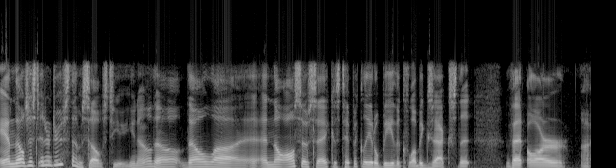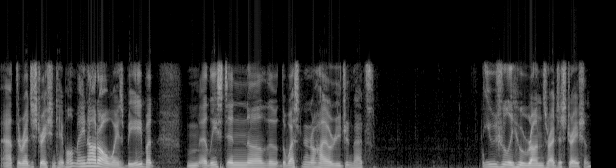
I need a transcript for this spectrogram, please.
and they'll just introduce themselves to you. You know, they'll they'll uh, and they'll also say because typically it'll be the club execs that that are uh, at the registration table. It may not always be, but mm, at least in uh, the the Western Ohio region, that's usually who runs registration.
